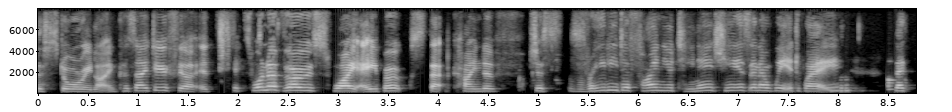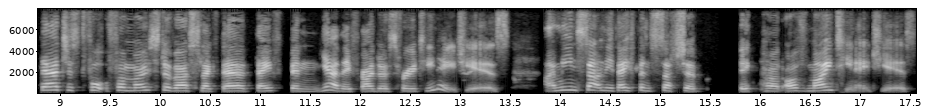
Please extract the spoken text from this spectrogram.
the storyline because I do feel it's it's one of those YA books that kind of just really define your teenage years in a weird way. Mm-hmm. Like they're just for for most of us, like they're they've been yeah they've guided us through teenage years. I mean, certainly they've been such a big part of my teenage years,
